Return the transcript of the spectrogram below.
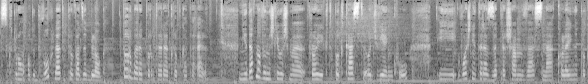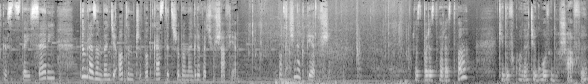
z którą od dwóch lat prowadzę bloga torbareportera.pl. Niedawno wymyśliłyśmy projekt podcasty o dźwięku i właśnie teraz zapraszamy Was na kolejny podcast z tej serii. Tym razem będzie o tym, czy podcasty trzeba nagrywać w szafie. Odcinek pierwszy. Raz, dwa, raz, dwa, raz, dwa. Kiedy wkładacie głowy do szafy,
